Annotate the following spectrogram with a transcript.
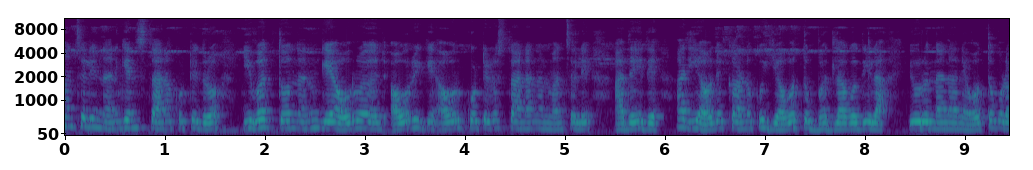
ಮನಸ್ಸಲ್ಲಿ ನನಗೇನು ಸ್ಥಾನ ಕೊಟ್ಟಿದ್ರು ಇವತ್ತು ನನಗೆ ಅವರು, ಅವರಿಗೆ ಅವ್ರು ಕೊಟ್ಟಿರೋ ಸ್ಥಾನ ನನ್ನ ಮನಸ್ಸಲ್ಲಿ ಅದೇ ಇದೆ. ಅದು ಯಾವುದೇ ಕಾರಣಕ್ಕೂ ಯಾವತ್ತೂ ಬದಲಾಗೋದಿಲ್ಲ. ಇವ್ರನ್ನ ನಾನು ಯಾವತ್ತೂ ಕೂಡ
